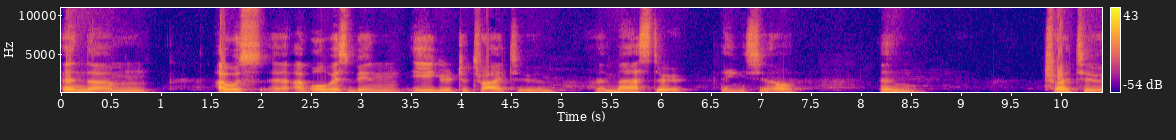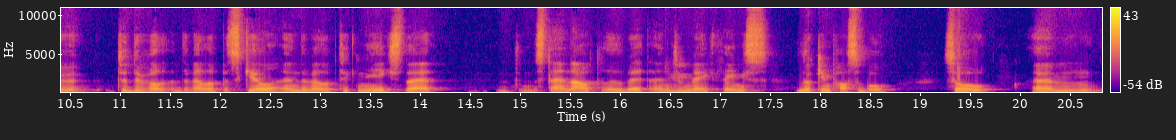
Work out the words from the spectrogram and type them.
and um, I was, uh, I've always been eager to try to uh, master things, you know, and try to to develop develop a skill and develop techniques that stand out a little bit and to Mm. make things look impossible. So um,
